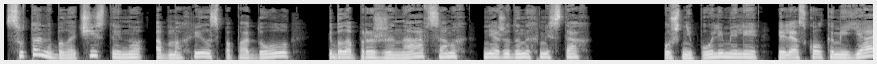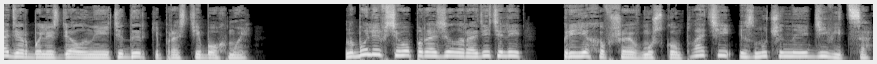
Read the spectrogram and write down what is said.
Сутана была чистой, но обмахрилась по подолу и была прожжена в самых неожиданных местах. Уж не пулями ли или осколками ядер были сделаны эти дырки, прости бог мой. Но более всего поразило родителей приехавшая в мужском платье измученная девица.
